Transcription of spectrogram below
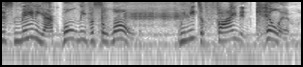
This maniac won't leave us alone. We need to find and kill him.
